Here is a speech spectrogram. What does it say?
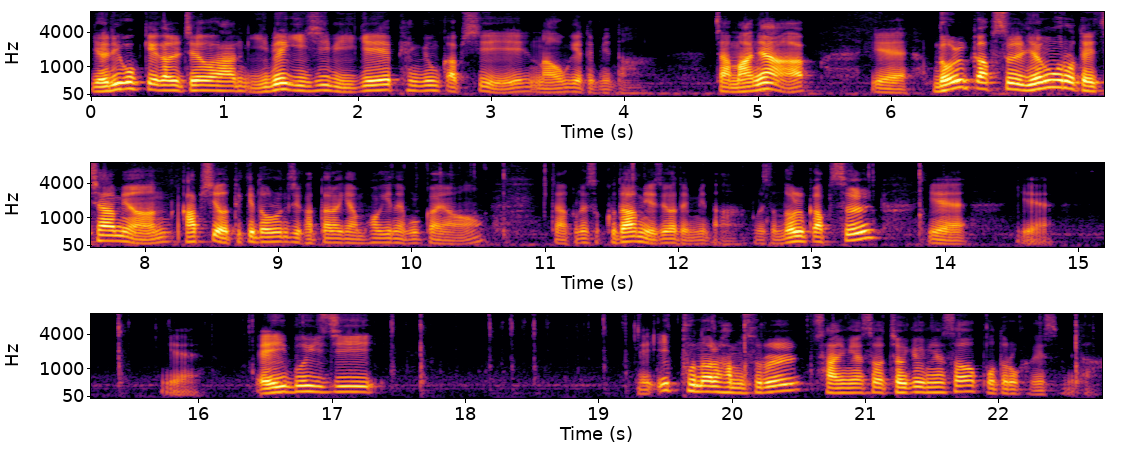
17개를 제어한 222개의 평균 값이 나오게 됩니다. 자, 만약 예, 널 값을 0으로 대체하면 값이 어떻게 나오는지 간단하게 한번 확인해 볼까요? 자, 그래서 그 다음 예제가 됩니다. 그래서 널 값을 예, 예, 예, avg 예, if null 함수를 사용해서 적용해서 보도록 하겠습니다.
